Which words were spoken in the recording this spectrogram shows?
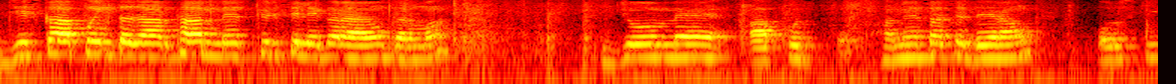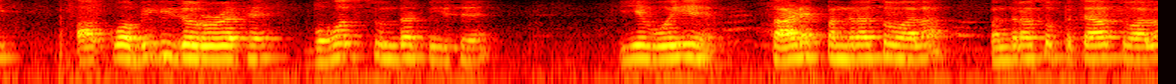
जिसका आपको इंतज़ार था, मैं फिर से लेकर आया हूँ कर्मा, जो मैं आपको हमेशा से दे रहा हूँ, और उसकी आपको अभी भी ज़रूरत है। बहुत सुंदर पीस है। ये वही है, साढ़े पंद्रह सौ वाला। पंद्रह सौ पचास वाला,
